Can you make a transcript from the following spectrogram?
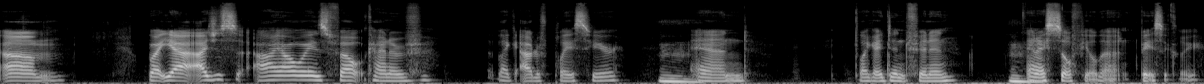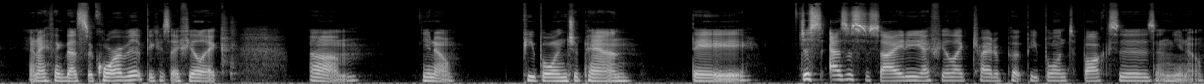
Um, but yeah, I just I always felt kind of like out of place here and like I didn't fit in. And I still feel that basically. And I think that's the core of it because I feel like um, you know, people in Japan they just as a society, I feel like try to put people into boxes and, you know,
